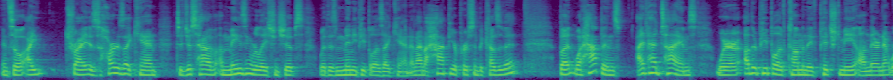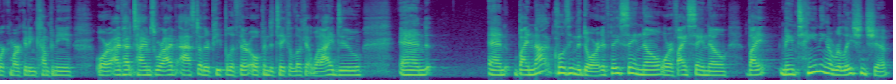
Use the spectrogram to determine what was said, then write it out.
And so I try as hard as I can to just have amazing relationships with as many people as I can. And I'm a happier person because of it. But what happens, I've had times where other people have come and they've pitched me on their network marketing company, or I've had times where I've asked other people if they're open to take a look at what I do. And and by not closing the door, if they say no or if I say no, by maintaining a relationship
